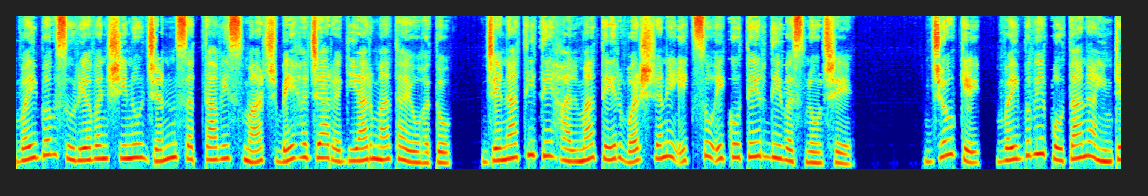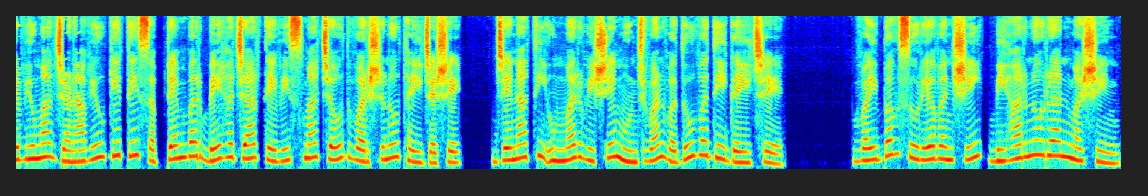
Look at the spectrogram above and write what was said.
વૈભવ સૂર્યવંશીનો જન્મ સત્તાવીસ માર્ચ બે હજાર અગિયારમાં થયો હતો, જેનાથી તે હાલમાં તેર વર્ષ અને એકસો એકોતેર દિવસનો છે. જો કે, વૈભવે પોતાના ઇન્ટરવ્યૂમાં જણાવ્યું કે તે સપ્ટેમ્બર બે હજાર તેવીસમાં ચૌદ વર્ષનો થઈ જશે, જેનાથી ઉંમર વિશે મૂંઝવણ વધુ વધી ગઈ છે. વૈભવ સૂર્યવંશી, બિહારનો run machine.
